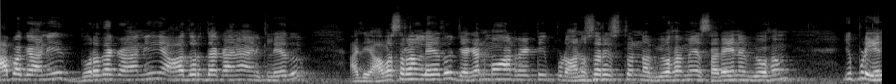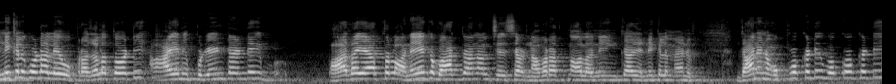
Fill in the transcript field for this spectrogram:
ఆప కానీ దురద కానీ ఆదుర్ద కానీ ఆయనకి లేదు. అది అవసరం లేదు. జగన్మోహన్ రెడ్డి ఇప్పుడు అనుసరిస్తున్న వ్యూహమే సరైన వ్యూహం. ఇప్పుడు ఎన్నికలు కూడా లేవు ప్రజలతోటి. ఆయన ఇప్పుడు ఏంటంటే పాదయాత్రలో అనేక వాగ్దానాలు చేశాడు. నవరత్నాలని ఇంకా ఎన్నికల మేనిఫె దానిని ఒక్కొక్కటి ఒక్కొక్కటి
